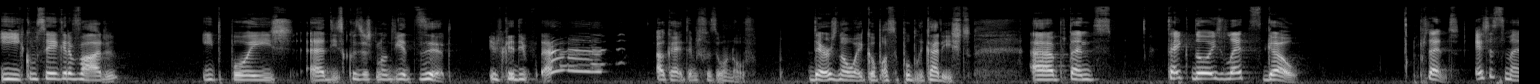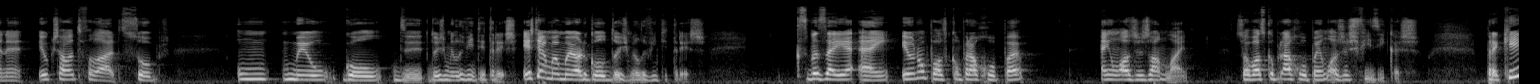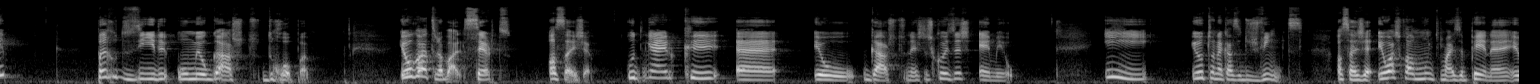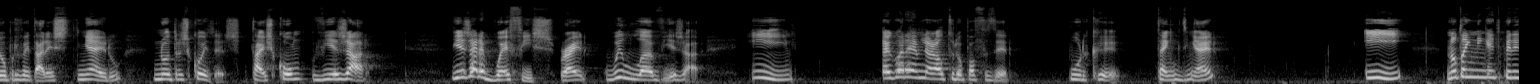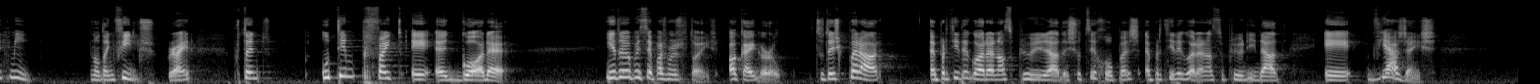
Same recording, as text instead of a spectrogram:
E comecei a gravar e depois uh, disse coisas que não devia dizer. E fiquei tipo: ah, Ok, temos que fazer um novo. There's no way que eu possa publicar isto. Uh, portanto, take 2, let's go! Portanto, esta semana eu gostava de falar sobre o meu goal de 2023. Este é o meu maior goal de 2023, que se baseia em eu não posso comprar roupa em lojas online. Só posso comprar roupa em lojas físicas. Para quê? Para reduzir o meu gasto de roupa. Eu agora trabalho, certo? Ou seja, o dinheiro que uh, eu gasto nestas coisas é meu. E eu estou na casa dos 20. Ou seja, eu acho que vale muito mais a pena eu aproveitar este dinheiro noutras coisas, tais como viajar. Viajar é bué fixe, right? We love viajar. E agora é a melhor altura para o fazer, porque tenho dinheiro e não tenho ninguém dependente de mim. Não tenho filhos, right? Portanto, o tempo perfeito é agora. E então eu pensei para os meus botões: ok, girl, tu tens que parar. A partir de agora, a nossa prioridade deixou de ser roupas. A partir de agora, a nossa prioridade é viagens.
